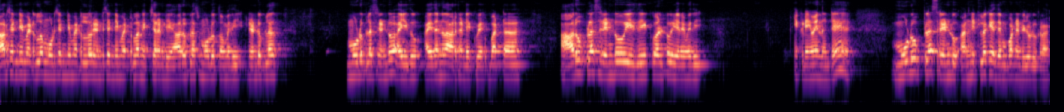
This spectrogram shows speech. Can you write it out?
ఆరు సెంటీమీటర్లు మూడు సెంటీమీటర్లు రెండు సెంటీమీటర్లు అని ఇచ్చారండి. ఆరు ప్లస్ మూడు తొమ్మిది. రెండు ప్లస్ మూడు ప్లస్ రెండు ఐదు. ఐదు అనేది ఆరు కంటే ఎక్కువే. బట్ ఆరు ప్లస్ రెండు ఈజ్ ఈక్వల్ టు ఎనిమిది. ఇక్కడ ఏమైందంటే మూడు ప్లస్ రెండు అన్నిట్లోకి ఇది ఇంపార్టెంట్ చూడు ఇక్కడ.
